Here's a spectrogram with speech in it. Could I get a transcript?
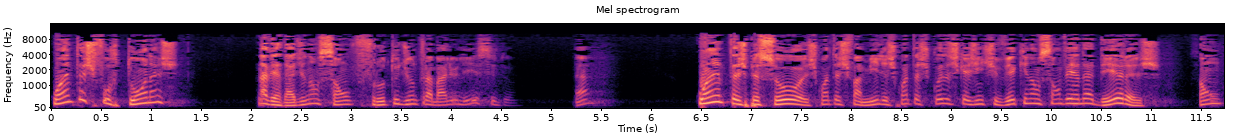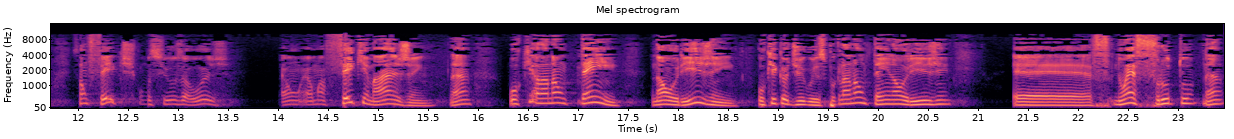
quantas fortunas, na verdade, não são fruto de um trabalho lícito. Né? Quantas pessoas, quantas famílias, quantas coisas que a gente vê que não são verdadeiras, são, são fakes, como se usa hoje. É, um, é uma fake imagem, né? Porque ela não tem na origem, por que, que eu digo isso? Porque ela não tem na origem, é, não é fruto, né?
